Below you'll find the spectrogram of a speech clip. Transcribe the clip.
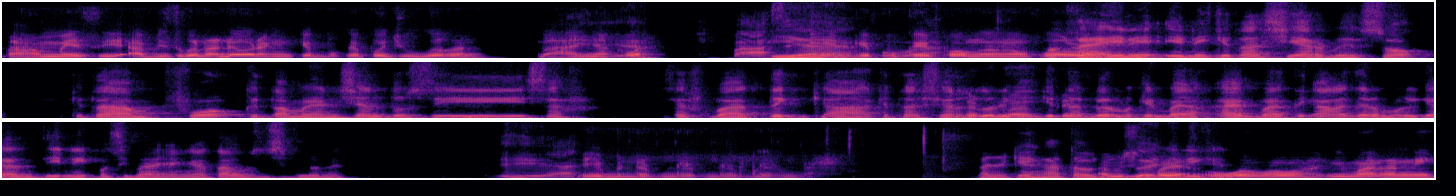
rame sih. Abis itu kan ada orang yang kepo-kepo juga kan, banyak Iya. lah. pasti Iya. Yang kepo-kepo nggak nge-follow. Makanya ini ini kita share besok. Kita kita mention tuh si chef chef batik. Ah, kita share Chef juga di kita biar makin banyak. Eh, batik al ajar mau diganti nih. Pasti banyak yang nggak tahu sih sebenarnya. iya Iya bener bener bener bener. bener. Banyak yang nggak tahu Abis juga. Jadi kan, wah, wah, wah, gimana nih?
